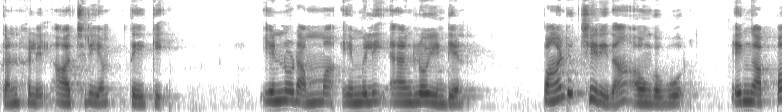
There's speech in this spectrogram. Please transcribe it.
கண்களில் ஆச்சரியம் தேக்கி. என்னோட அம்மா எமிலி ஆங்கிலோ இந்தியன். பாண்டிச்சேரி தான் அவங்க ஊர். எங்கள் அப்பா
